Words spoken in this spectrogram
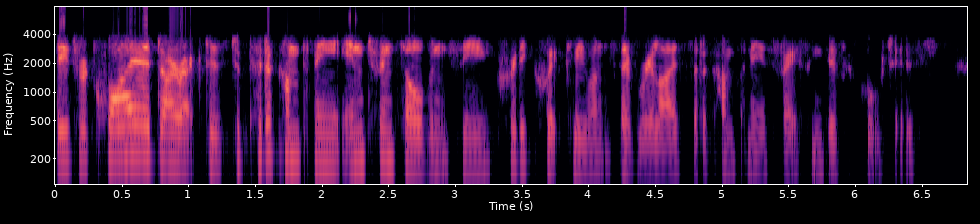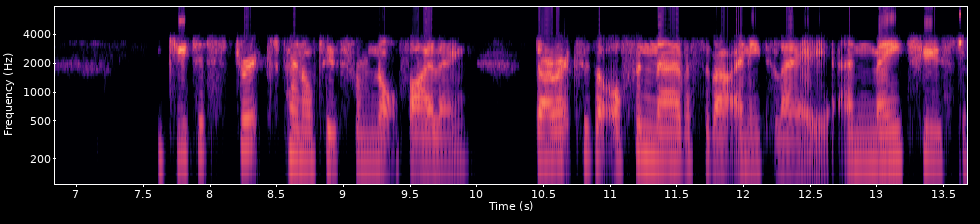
These require directors to put a company into insolvency pretty quickly once they've realised that a company is facing difficulties. Due to strict penalties from not filing, directors are often nervous about any delay and may choose to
